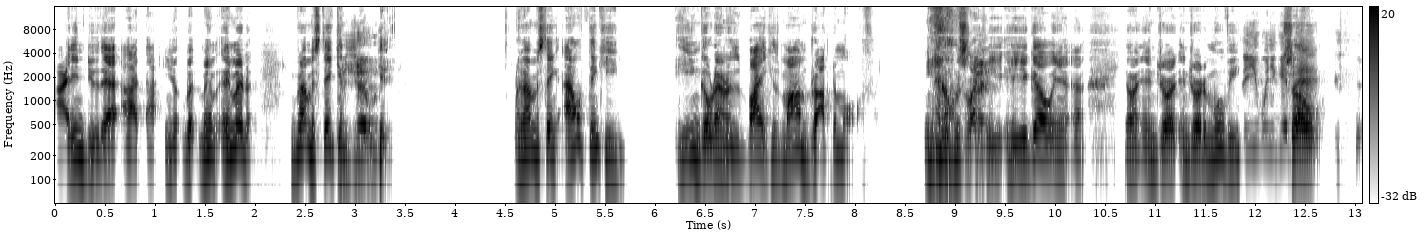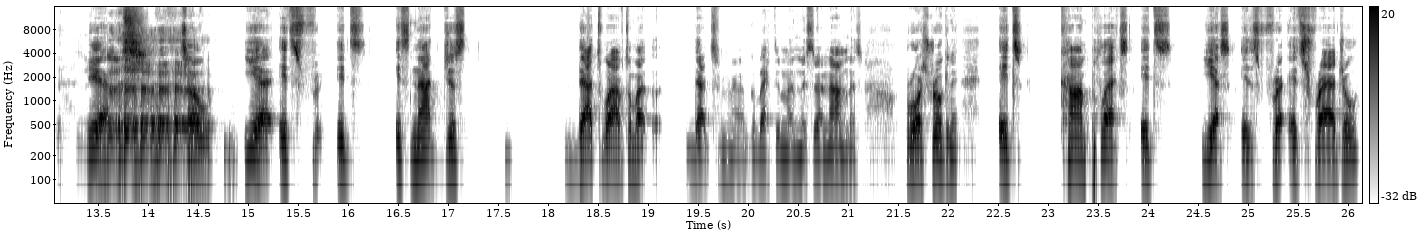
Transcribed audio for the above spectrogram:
I didn't do that. I, I you know, but remember, remember, if I'm not mistaken, he, if I'm mistaken, I don't think he he can go down on his bike. His mom dropped him off. You know, it's like right. here you go, you know, enjoy enjoy the movie. See you when you get so, back. yeah, so yeah, it's it's it's not just that's what I was talking about. That's go back to Mr. Anonymous, broad stroking it. It's complex. It's yes, it's fra- it's fragile.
